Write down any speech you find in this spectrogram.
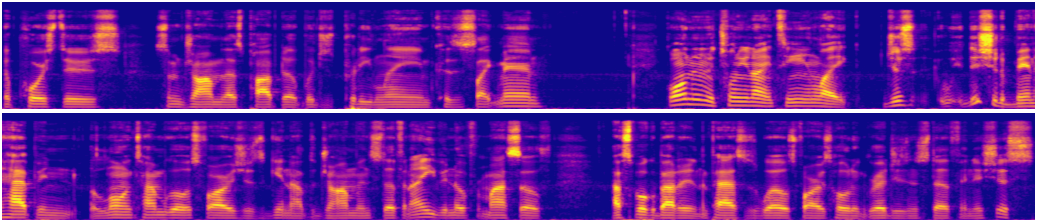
Of course there's some drama that's popped up which is pretty lame because it's like man going into 2019 like just this should have been happened a long time ago as far as just getting out the drama and stuff. And i even know for myself i spoke about it in the past as well as far as holding grudges and stuff. And it's just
